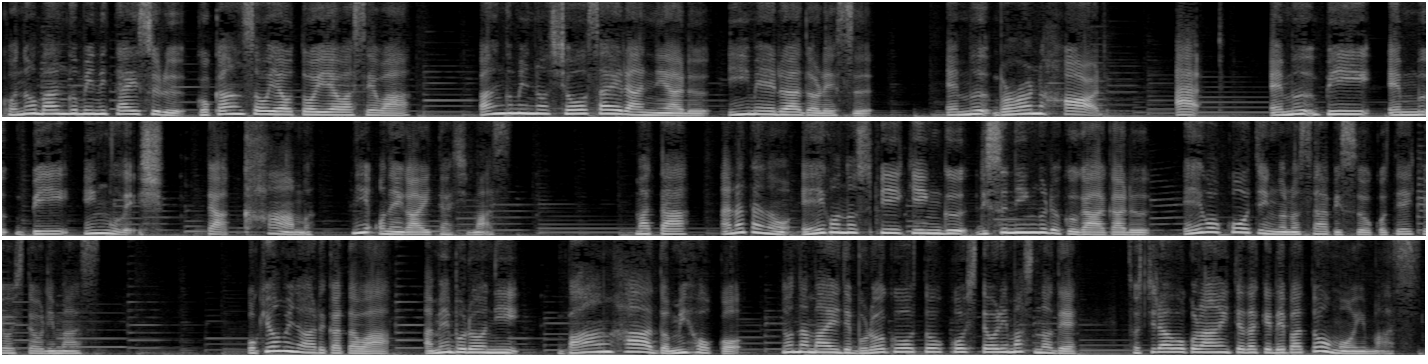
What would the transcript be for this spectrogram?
この番組に対するご感想やお問い合わせは、番組の詳細欄にある E メールアドレス mburnhard at mbmbenglish.com にお願いいたします。また、あなたの英語のスピーキング、リスニング力が上がる英語コーチングのサービスをご提供しております。ご興味のある方は、アメブロにバーンハード美穂子の名前でブログを投稿しておりますので、そちらをご覧いただければと思います。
